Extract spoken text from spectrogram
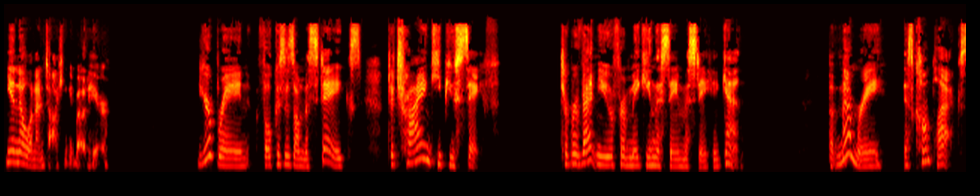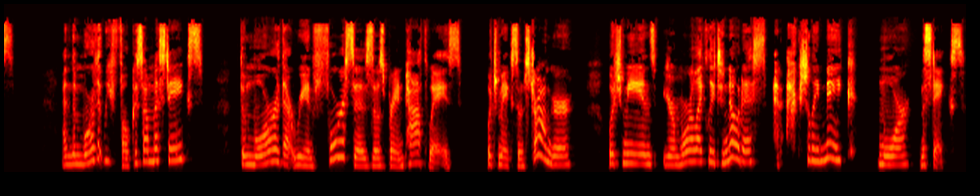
you know what I'm talking about here. Your brain focuses on mistakes to try and keep you safe, to prevent you from making the same mistake again. But memory is complex. And the more that we focus on mistakes, the more that reinforces those brain pathways, which makes them stronger, which means you're more likely to notice and actually make more mistakes.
